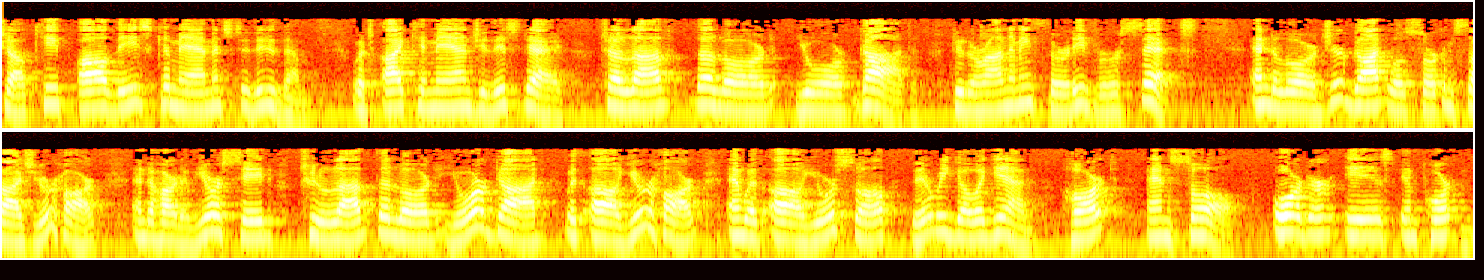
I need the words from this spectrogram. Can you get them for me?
shall keep all these commandments to do them, which I command you this day, to love the Lord your God. Deuteronomy 30, verse 6. And the Lord your God will circumcise your heart and the heart of your seed to love the Lord your God with all your heart and with all your soul. There we go again. Heart and soul. Order is important.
